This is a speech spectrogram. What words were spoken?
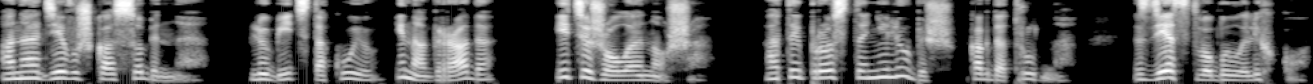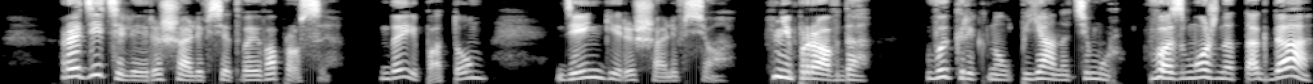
Она девушка особенная. Любить такую и награда, и тяжелая ноша. А ты просто не любишь, когда трудно. С детства было легко. Родители решали все твои вопросы. Да и потом деньги решали все. «Неправда!» — выкрикнул пьяно Тимур. «Возможно, тогда,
